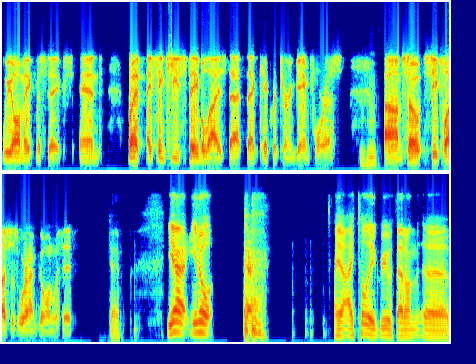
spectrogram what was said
we all make mistakes. And but I think he stabilized that that kick return game for us. Mhm. Um, so C plus is where I'm going with it. Okay. Yeah, you know, yeah, I totally agree with that on uh,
